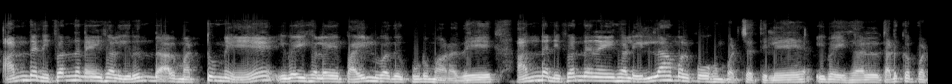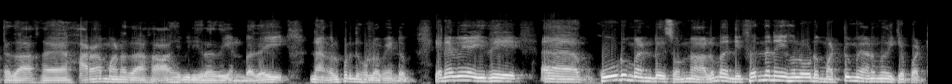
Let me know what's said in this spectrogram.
அந்த நிபந்தனைகள் இருந்தால் மட்டுமே இவைகளை பயில்வது கூடுமானது. அந்த நிபந்தனைகள் இல்லாமல் போகும் பட்சத்திலே இவைகள் தடுக்கப்பட்டதாக ஹராமானதாக ஆகிவிடுகிறது என்பதை நாங்கள் புரிந்து கொள்ள வேண்டும். எனவே இது அஹ், கூடும் என்று சொன்னாலும் அது நிபந்தனைகளோடு மட்டுமே அனுமதிக்கப்பட்டது.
